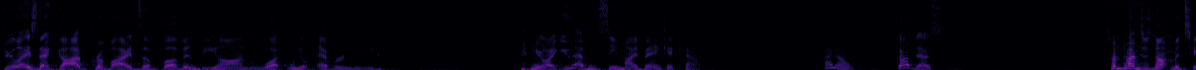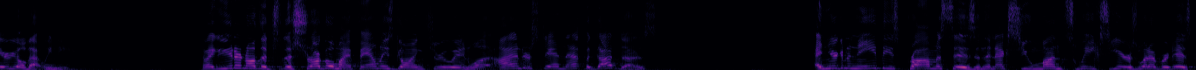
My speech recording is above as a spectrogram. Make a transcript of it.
Do you realize that God provides above and beyond what we'll ever need? And you're like, you haven't seen my bank account. I know, God does. Sometimes it's not material that we need. Like, you don't know the, the struggle my family's going through in. Well, I understand that, but God does. And you're going to need these promises in the next few months, weeks, years, whatever it is.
